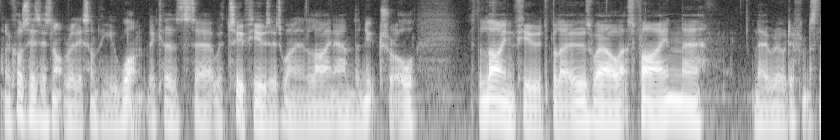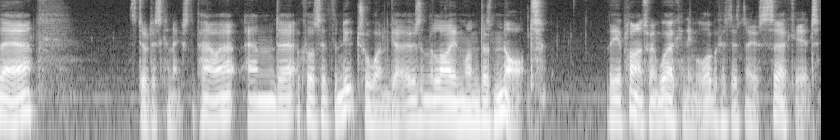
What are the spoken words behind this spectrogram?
and of course this is not really something you want because uh, with two fuses, one in the line and the neutral, if the line fuse blows, well that's fine, uh, no real difference there. Still disconnects the power, and uh, of course if the neutral one goes and the line one does not, the appliance won't work anymore because there's no circuit.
